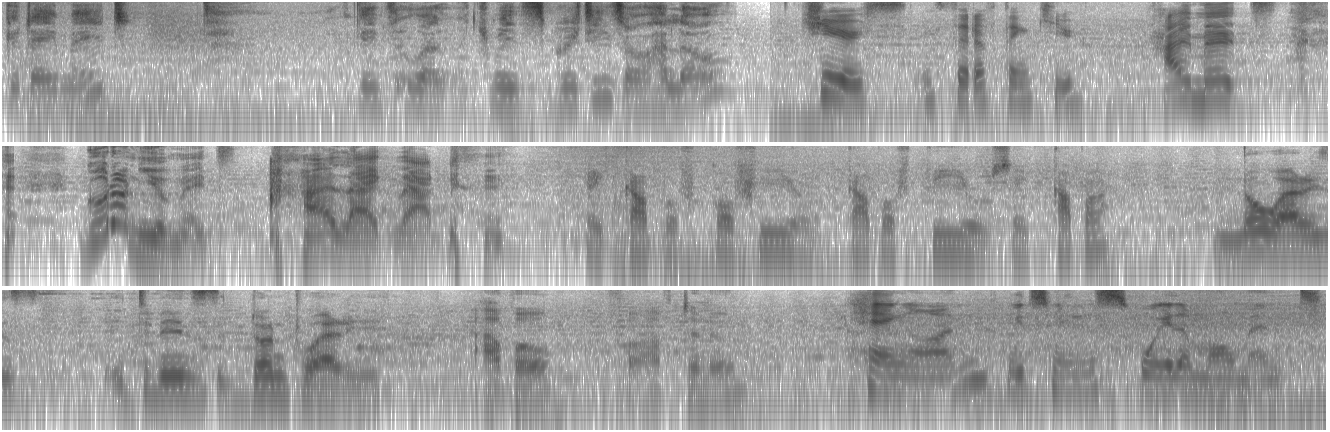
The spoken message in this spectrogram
good day, mate. Well, which means greetings or hello. Cheers instead of thank you. Hi, mate. Good on you, mate. I like that. a cup of coffee or a cup of tea, you say cuppa. No worries. It means don't worry. arvo for afternoon. Hang on, which means wait a moment.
